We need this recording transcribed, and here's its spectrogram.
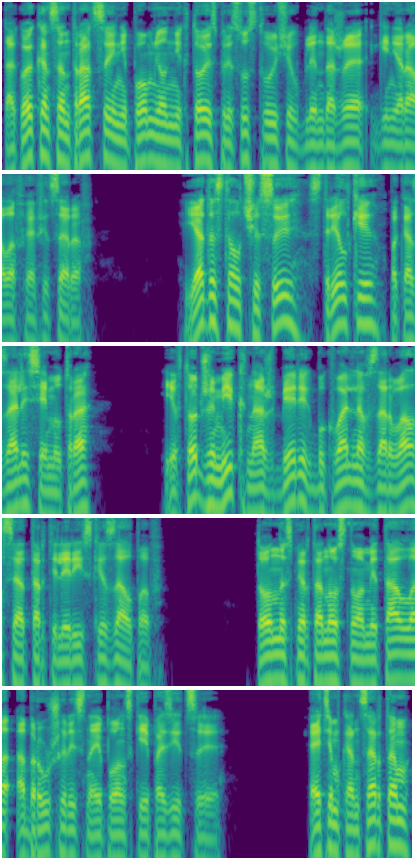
Такой концентрации не помнил никто из присутствующих в блиндаже генералов и офицеров. Я достал часы, стрелки показали 7 утра, и в тот же миг наш берег буквально взорвался от артиллерийских залпов. Тонны смертоносного металла обрушились на японские позиции. Этим концертом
